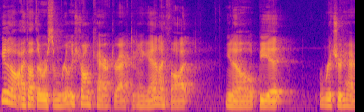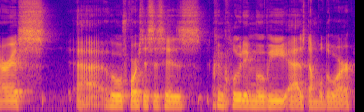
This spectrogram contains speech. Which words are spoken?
You know, I thought there was some really strong character acting again. I thought, you know, be it Richard Harris, uh, who of course this is his concluding movie as Dumbledore.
